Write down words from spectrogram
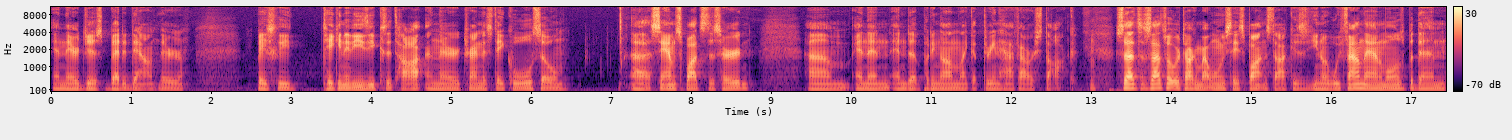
and they're just bedded down. They're basically taking it easy because it's hot and they're trying to stay cool. So uh, Sam spots this herd um, and then end up putting on like a three and a half hour stalk. so that's so that's what we're talking about when we say spot and stalk is you know we found the animals, but then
